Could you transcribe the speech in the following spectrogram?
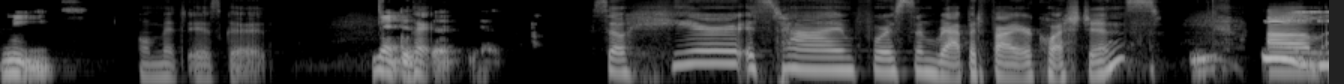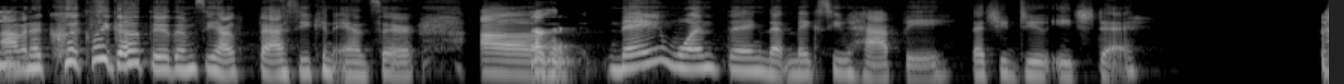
needs. Oh, Mint is good. Mint okay. is good. Yes. So here it's time for some rapid fire questions. Um, I'm going to quickly go through them, see how fast you can answer. Um, okay. Name one thing that makes you happy that you do each day.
